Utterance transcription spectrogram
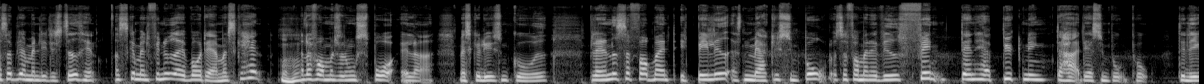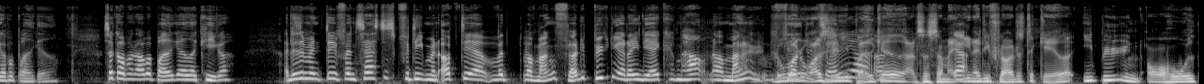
og så bliver man lidt et sted hen, og så skal man finde ud af, hvor det er, man skal hen. Mhm. Uh-huh. Og der får man så nogle spor, eller man skal løse en gåde. Blandt andet så får man et, et billede af sådan et mærkeligt symbol, og så får man at vide, find den her bygning, der har det her symbol på. Det ligger på Bredgade. Så går man op ad Bredgade og kigger, og det er simpelthen det er fantastisk, fordi man opdager, hvor, hvor mange flotte bygninger der egentlig er i København, og mange Nu fede var du også lige i detaljer, og- Bredgade, altså, som er Ja. ja. en af de flotteste gader i byen overhovedet.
